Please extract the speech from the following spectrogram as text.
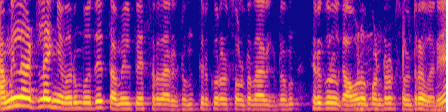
தமிழ்நாட்டுல இங்க வரும்போது தமிழ் பேசுறதா இருக்கட்டும் திருக்குறள் சொல்றதா இருக்கட்டும் திருக்குறளுக்கு அவ்வளவு பண்றோம்னு சொல்றவரு.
